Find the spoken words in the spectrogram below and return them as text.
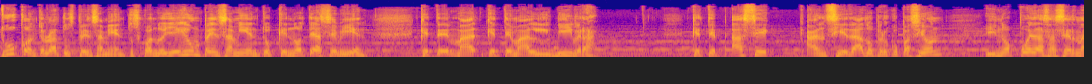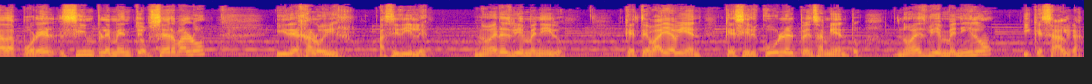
Tú controla tus pensamientos. Cuando llegue un pensamiento que no te hace bien, que te, que te malvibra, que te hace ansiedad o preocupación y no puedas hacer nada por él, simplemente obsérvalo y déjalo ir. Así dile, no eres bienvenido, que te vaya bien, que circule el pensamiento, no es bienvenido y que salga.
